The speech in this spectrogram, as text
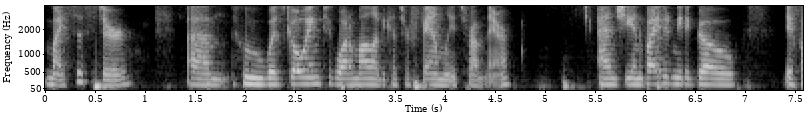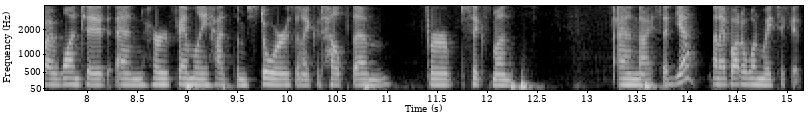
my sister um, who was going to Guatemala because her family's from there. And she invited me to go if I wanted. And her family had some stores and I could help them for six months. And I said, yeah. And I bought a one way ticket.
